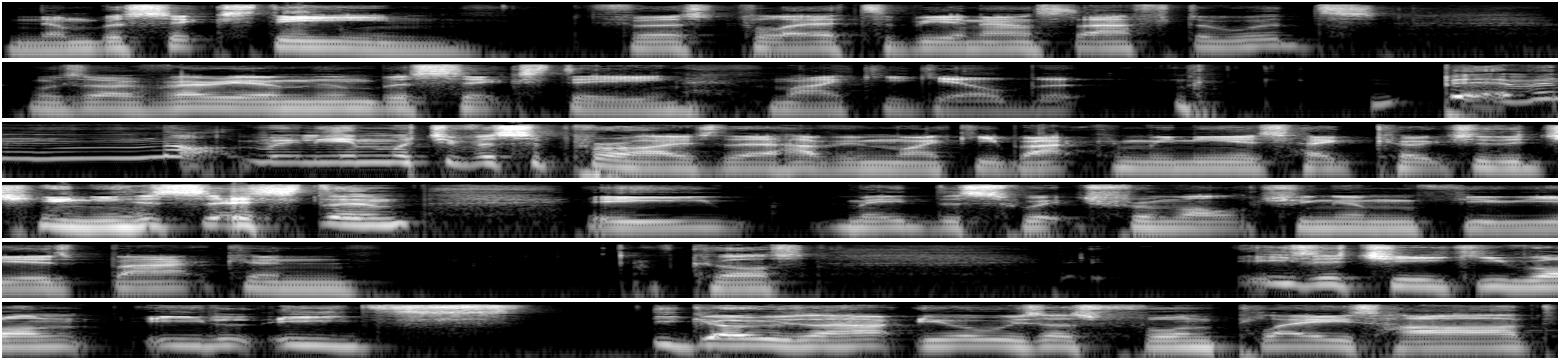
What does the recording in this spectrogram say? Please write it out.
number sixteen first player to be announced afterwards was our very own number 16, Mikey Gilbert. Bit of a not really much of a surprise there having Mikey back. I mean, he is head coach of the junior system. He made the switch from Altrincham a few years back, and of course, he's a cheeky one. He he's, he goes out. He always has fun. Plays hard.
